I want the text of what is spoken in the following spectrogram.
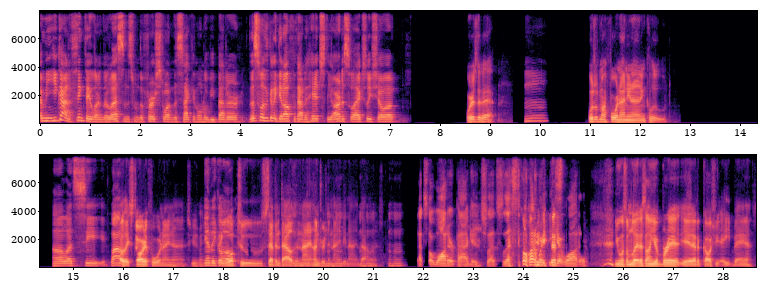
I mean, you got to think they learned their lessons from the first one. The second one will be better. This one's going to get off without a hitch. The artist will actually show up. Where's it at? Mm, What does my four ninety nine include? uh, let's see. Wow. Oh, they start at four ninety nine. Excuse me. Yeah, they They go go up. up to seven thousand nine hundred and ninety nine dollars. hmm That's the water package. That's that's the one where you get water. You want some lettuce on your bread? Yeah, that'll cost you eight bands.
